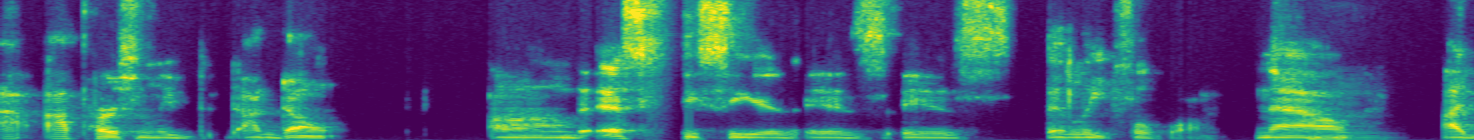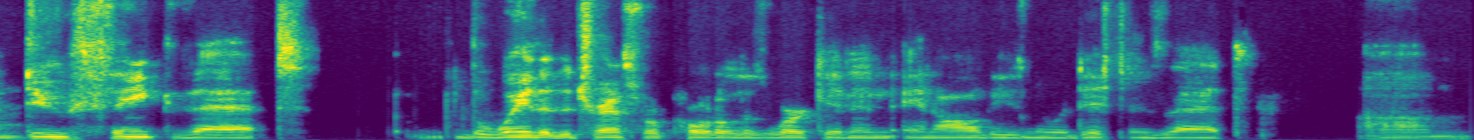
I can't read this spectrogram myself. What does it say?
I, I personally I don't. Um, the SEC is is is elite football. Now, mm. I do think that the way that the transfer portal is working and and all these new additions that um,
